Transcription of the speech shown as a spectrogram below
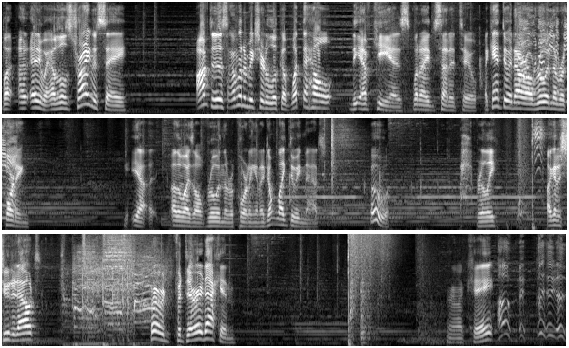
But uh, anyway, I was trying to say, after this, I'm gonna make sure to look up what the hell the F key is, what I set it to. I can't do it now or I'll ruin the recording. Yeah, otherwise I'll ruin the recording, and I don't like doing that. Ooh. Really? I gotta shoot it out? For, for Daradakin. Okay. Oh,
